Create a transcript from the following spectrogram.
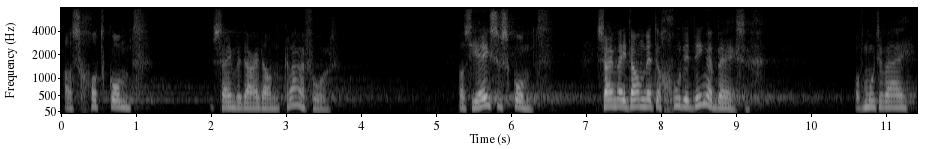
als God komt, zijn we daar dan klaar voor? Als Jezus komt, zijn wij dan met de goede dingen bezig? Of moeten wij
